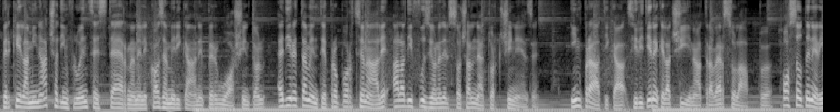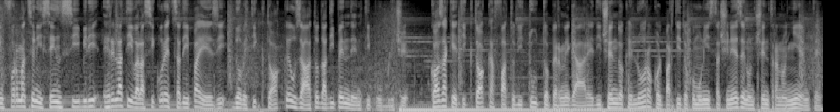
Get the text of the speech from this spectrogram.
perché la minaccia di influenza esterna nelle cose americane per Washington è direttamente proporzionale alla diffusione del social network cinese. In pratica si ritiene che la Cina, attraverso l'app, possa ottenere informazioni sensibili e relative alla sicurezza dei paesi dove TikTok è usato da dipendenti pubblici cosa che TikTok ha fatto di tutto per negare, dicendo che loro col Partito Comunista Cinese non c'entrano niente,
